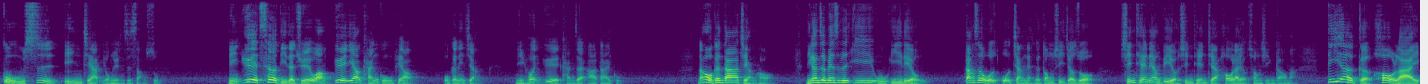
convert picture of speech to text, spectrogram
股市赢家永远是少数，你越彻底的绝望，越要砍股票，我跟你讲，你会越砍在阿呆股。然后我跟大家讲哈，你看这边是不是一五一六五？当时我我讲两个东西，叫做新天量必有新天价，后来有创新高嘛。第二个，后来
